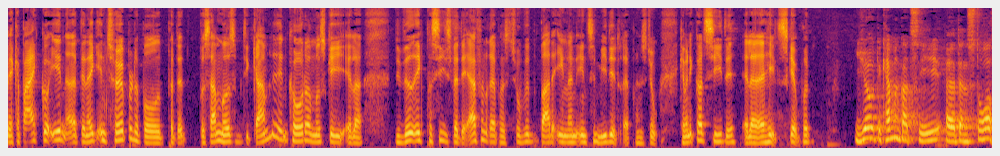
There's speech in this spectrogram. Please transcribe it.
men jeg kan bare ikke gå ind, og den er ikke interpretable på, den, på samme måde som de gamle encoder måske, eller vi ved ikke præcis, hvad det er for en repræsentation, vi ved bare, det er en eller anden intermediate repræsentation. Kan man ikke godt sige det, eller er jeg helt skæv på det? Jo, det kan man godt sige. Øh, den store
